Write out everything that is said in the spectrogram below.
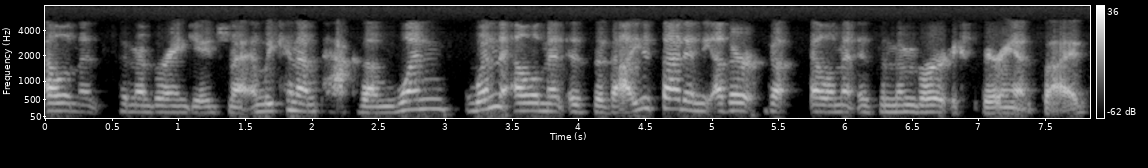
elements to member engagement, and we can unpack them. One one element is the value side, and the other element is the member experience side.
